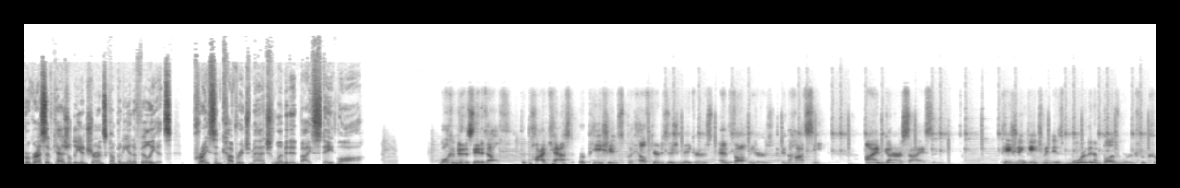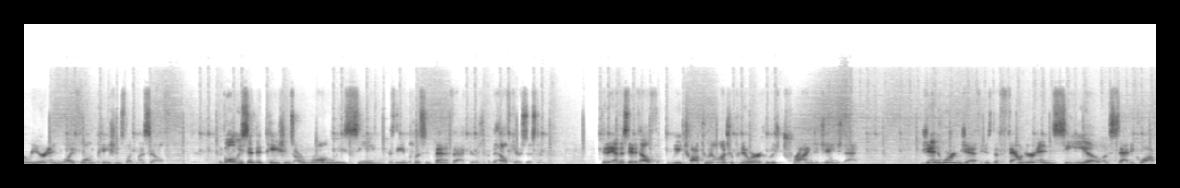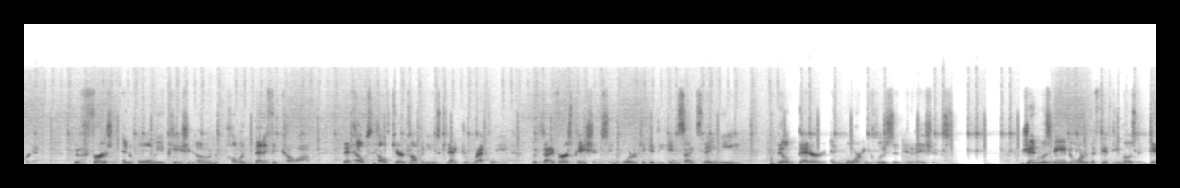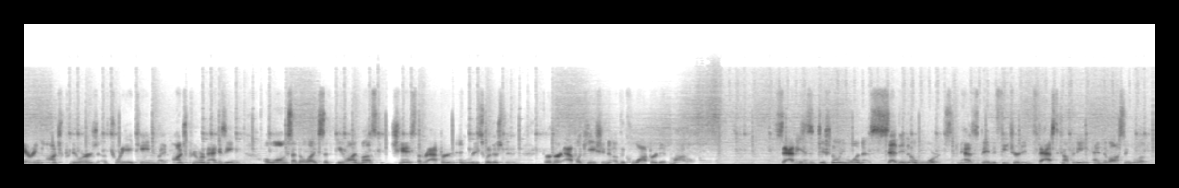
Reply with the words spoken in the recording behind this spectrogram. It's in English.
Progressive Casualty Insurance Company and Affiliates. Price and coverage match limited by state law. Welcome to the State of Health, the podcast where patients put healthcare decision makers and thought leaders in the hot seat. I'm Gunnar Esiason. Patient engagement is more than a buzzword for career and lifelong patients like myself. I've always said that patients are wrongly seen as the implicit benefactors of the healthcare system. Today on the State of Health, we talk to an entrepreneur who is trying to change that. Jen Horonjeff is the founder and CEO of Savvy Cooperative, the first and only patient owned public benefit co op that helps healthcare companies connect directly with diverse patients in order to get the insights they need to build better and more inclusive innovations. Jen was named one of the 50 most daring entrepreneurs of 2018 by Entrepreneur Magazine, alongside the likes of Elon Musk, Chance the Rapper, and Reese Witherspoon for her application of the cooperative model. Savvy has additionally won seven awards and has been featured in Fast Company and the Boston Globe.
